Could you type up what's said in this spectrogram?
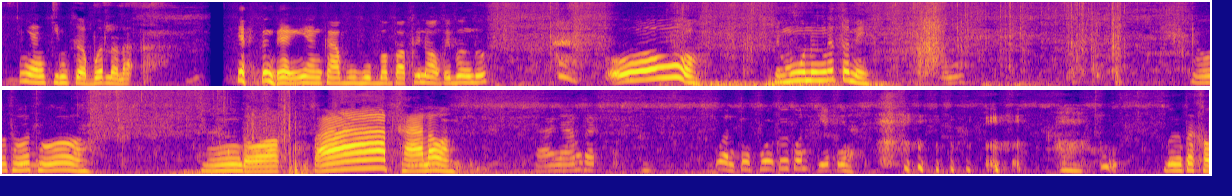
อิห ยังกินเกือบเบิดแล้วล่ะแดงๆอิหยังกาบูบูบับบับพี่น้องไปเบิ่งดู โอ้เดี๋ยวหมูหนึงแล้วตัวนี้โอ้โถโถหนึ่งดอกปาดขาเราหางามกันอ้วนปุ๊บปุ๊บคือคนเก็บนี่นะเบิ่งแตะเขา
